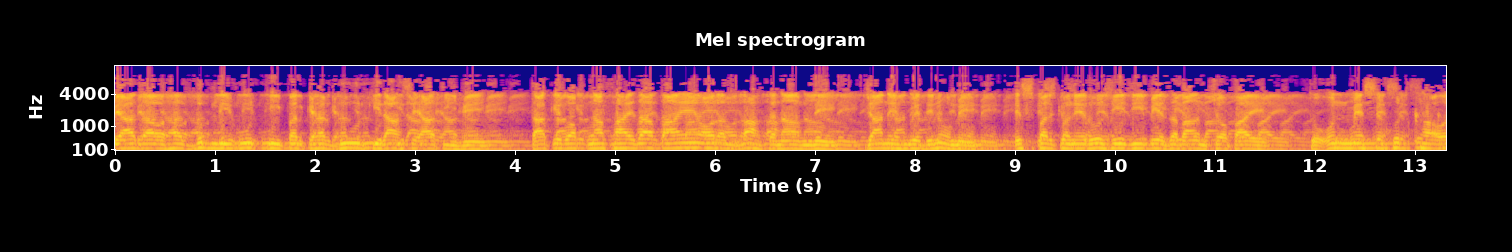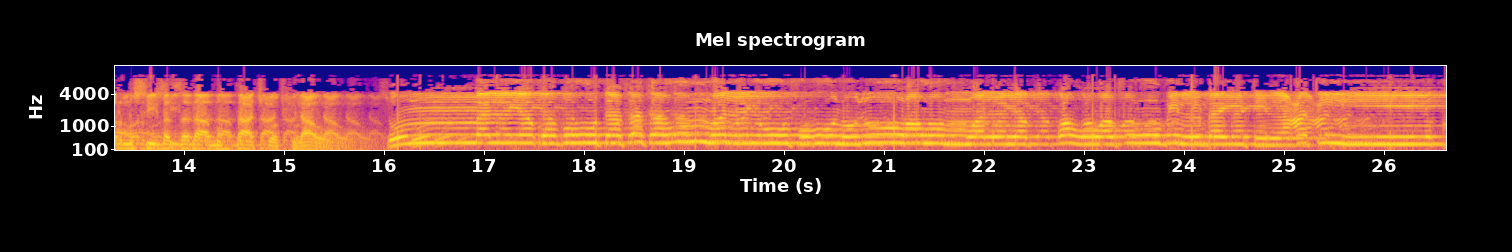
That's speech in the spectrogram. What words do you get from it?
پیادہ اور ہر دبلی اونٹنی پر کہ ہر دور کی راہ سے آتی ہیں۔ تاکہ وہ اپنا فائدہ پائیں اور اللہ کا نام لیں جانے ہوئے دنوں میں اس پر کہ انہیں روزی دی بے زبان چوپائے۔ تو ان میں سے خود کھا اور مصیبت زدہ محتاج کو کھلاؤ۔ ثم ليقضوا تفتهم وليوفوا نذورهم وليطوفوا بالبيت العتيق.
